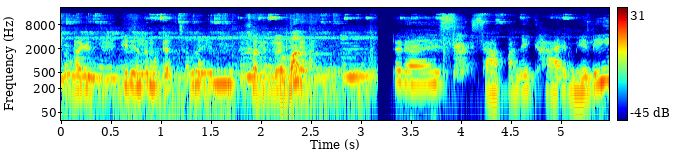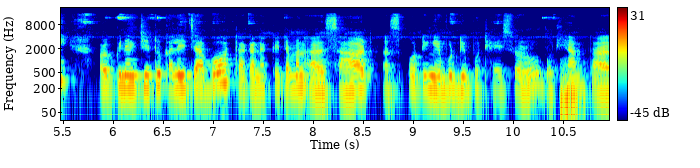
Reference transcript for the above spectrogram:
নাথাকে সেইটো হ'লে মোৰ টেনশ্যন নাই। ছোৱালীক লৈ থাকে তো গাইজ চাহ পানী খাই মেলি আৰু পিনাক যিহেতু কালি যাব তাৰ কাৰণে কেইটামান চাৰ্ট স্পৰ্টিং এইবোৰ দি পঠিয়াইছোঁ আৰু পঠিয়াম। তাৰ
